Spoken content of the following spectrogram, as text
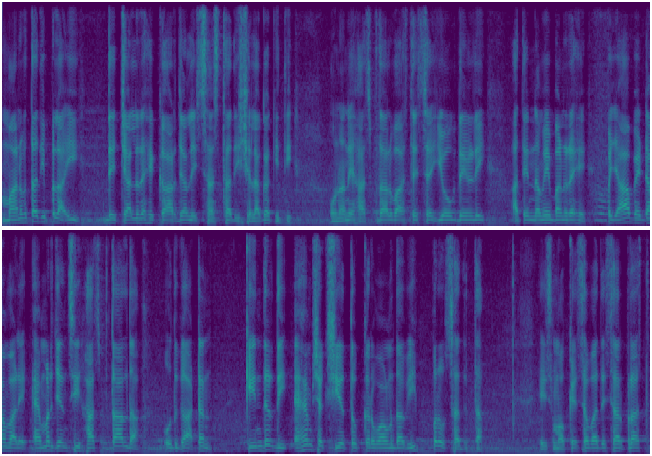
ਮਾਨਵਤਾ ਦੀ ਭਲਾਈ ਦੇ ਚੱਲ ਰਹੇ ਕਾਰਜਾਂ ਲਈ ਸੰਸਥਾ ਦੀ ਸ਼ਲਾਘਾ ਕੀਤੀ। ਉਹਨਾਂ ਨੇ ਹਸਪਤਾਲ ਵਾਸਤੇ ਸਹਿਯੋਗ ਦੇਣ ਲਈ ਅਤੇ ਨਵੇਂ ਬਣ ਰਹੇ 50 ਬੈੱਡਾਂ ਵਾਲੇ ਐਮਰਜੈਂਸੀ ਹਸਪਤਾਲ ਦਾ ਉਦਘਾਟਨ ਕੇਂਦਰ ਦੀ ਅਹਿਮ ਸ਼ਖਸੀਅਤ ਤੋਂ ਕਰਵਾਉਣ ਦਾ ਵੀ ਭਰੋਸਾ ਦਿੱਤਾ। ਇਸ ਮੌਕੇ ਸਭਾ ਦੇ ਸਰਪ੍ਰਸਤ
